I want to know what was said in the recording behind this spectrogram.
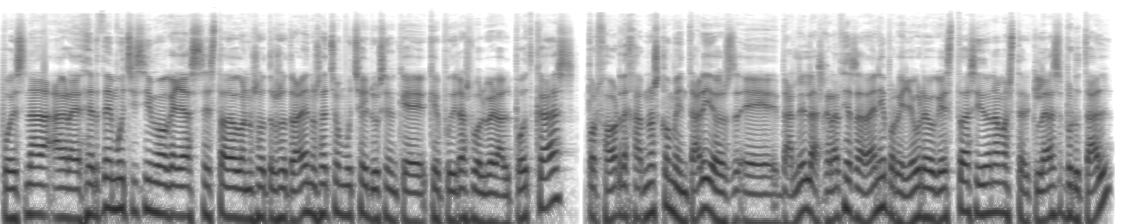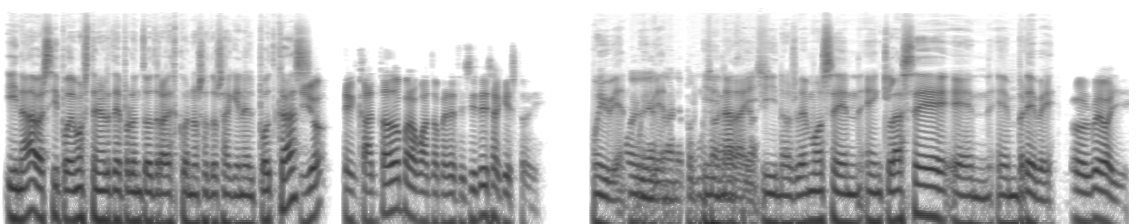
Pues nada, agradecerte muchísimo que hayas estado con nosotros otra vez. Nos ha hecho mucha ilusión que, pudieras volver al podcast. Por favor, dejarnos comentarios, eh, darle las gracias a Dani, porque yo creo que esto ha sido una masterclass brutal. Y nada, a ver si podemos tenerte pronto otra vez con nosotros aquí en el podcast. yo, encantado para cuando me necesitéis, aquí estoy. Muy bien, muy, bien. Pues y, nada, y, nos vemos en, clase en, breve. Os veo allí.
